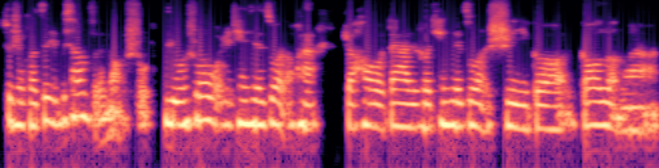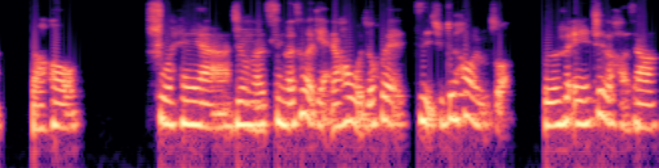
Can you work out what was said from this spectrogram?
就是和自己不相符的描述。比如说我是天蝎座的话，然后大家就说天蝎座是一个高冷啊，然后腹黑啊这种的性格特点，然后我就会自己去对号入座，我就说哎这个好像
